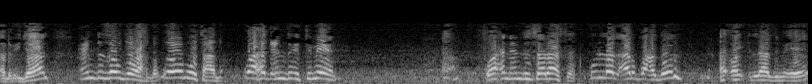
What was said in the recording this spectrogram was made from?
الرجال عنده زوجة واحدة ويموت عنها. واحد عنده اثنين. واحد عنده ثلاثة. كل الأربعة دول لازم إيه؟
